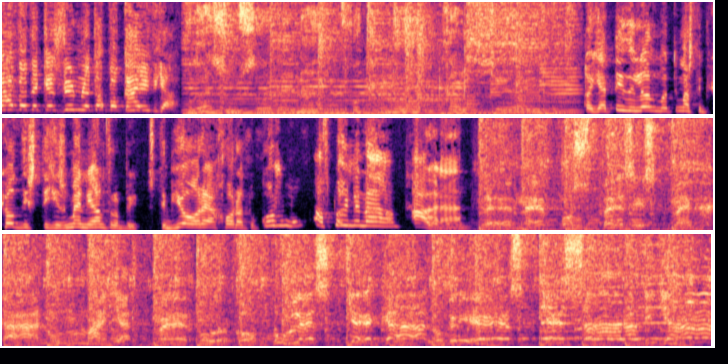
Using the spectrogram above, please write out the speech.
Κάθονται και σβήνουν τα ποκαίδια. Βγάζουν σε ένα φωτεινό καλοκαίρι Το γιατί δηλώνουμε ότι είμαστε οι πιο δυστυχισμένοι άνθρωποι στην πιο ωραία χώρα του κόσμου, αυτό είναι ένα άλλο θέμα. Λένε πως παίζεις με χάνουν μάγια Με τουρκοπούλες και καλογριές Και σαραδιάζουνε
